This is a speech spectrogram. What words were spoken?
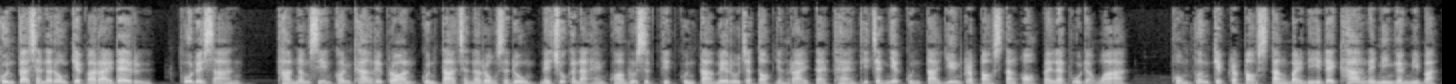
คุณตาชนรงค์เก็บอะไรได้หรือ ผู้โดยสารถามน้ำเสียงค่อนข้างรีบร้อน คุณตาชนรงค์สะดุ้งในช่วงขณะแห่งความรู้สึกผิด คุณตาไม่รู้จะตอบอย่างไร แต่แทนที่จะเงียบคุณตายื่นกระเป๋าสตางค์ออกไปและพูดว่า ผมเพิ่งเก็บกระเป๋าสตางค์ใบนี้ได้ข้างในมีเงินมีบัตร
